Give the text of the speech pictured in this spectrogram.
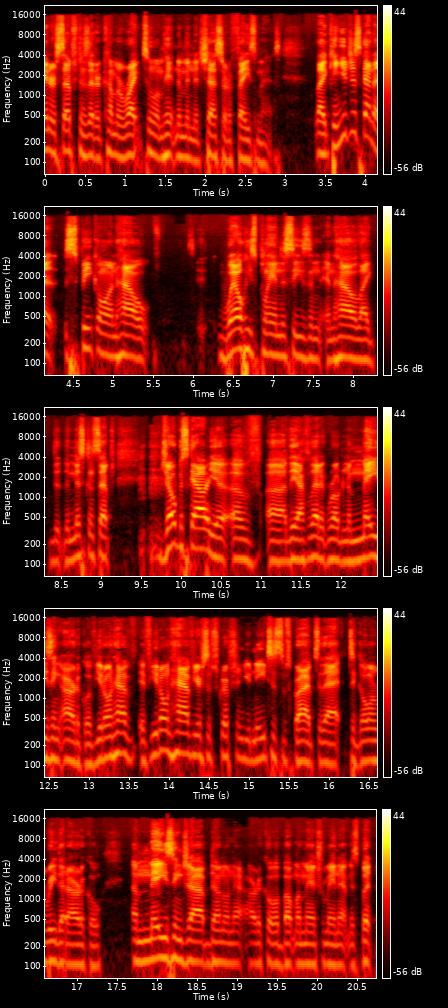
interceptions that are coming right to him, hitting him in the chest or the face mask. Like, can you just kind of speak on how well he's playing this season and how like the, the misconception joe buscaglia of uh, the athletic wrote an amazing article if you don't have if you don't have your subscription you need to subscribe to that to go and read that article amazing job done on that article about my man tremaine edmunds but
